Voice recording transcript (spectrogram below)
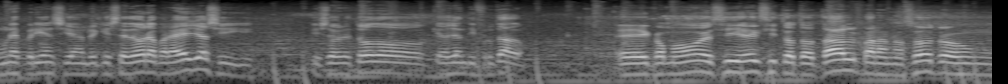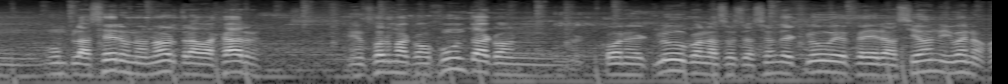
una experiencia enriquecedora para ellas y, sobre todo que hayan disfrutado. Eh, como vos decís, éxito total para nosotros, un, placer, un honor trabajar en forma conjunta con, con el club, con la asociación de clubes, federación y bueno,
